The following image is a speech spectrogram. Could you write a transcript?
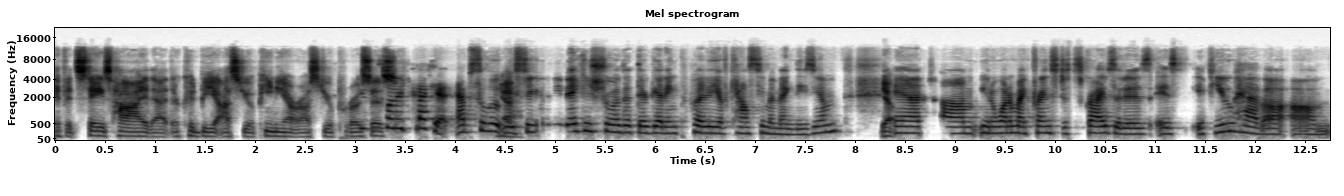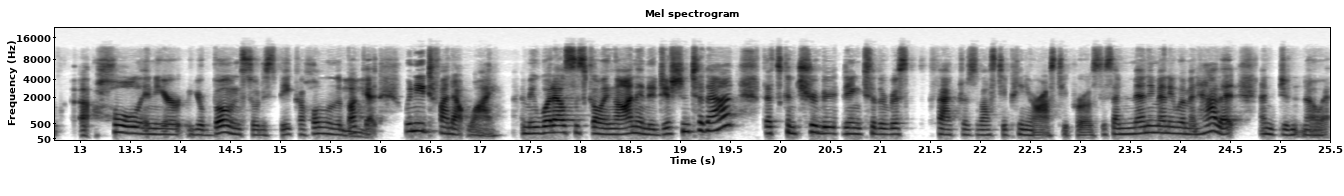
if it stays high that there could be osteopenia or osteoporosis. You just want to check it absolutely. Yeah. So you're going to be making sure that they're getting plenty of calcium and magnesium. Yep. And um, you know, one of my friends describes it as is if you have a, um, a hole in your your bones, so to speak, a hole in the mm. bucket, we need to find out why. I mean, what else is going on in addition to that that's contributing to the risk factors of osteopenia or osteoporosis? And many, many women have it and didn't know it.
